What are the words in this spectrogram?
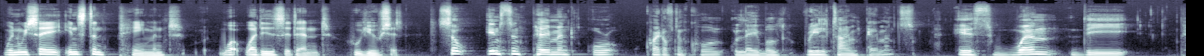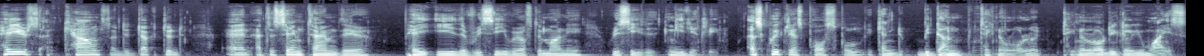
When we say instant payment, what, what is it and who uses it? So, instant payment, or quite often called or labeled real time payments, is when the payer's accounts are deducted and at the same time their payee, the receiver of the money, receives it immediately. As quickly as possible, it can be done technolo- technologically wise.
